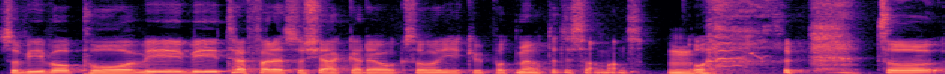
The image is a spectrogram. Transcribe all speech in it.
Så vi var på, vi, vi träffades och käkade och så gick vi på ett möte tillsammans. Och så,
